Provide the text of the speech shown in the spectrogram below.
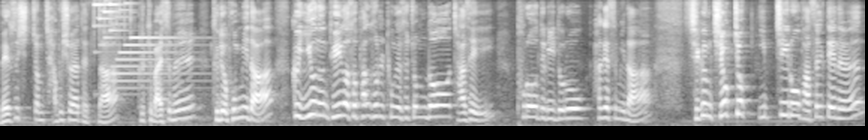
매수 시점 잡으셔야 된다. 그렇게 말씀을 드려봅니다. 그 이유는 뒤에 가서 판소를 통해서 좀 더 자세히 풀어드리도록 하겠습니다. 지금 지역적 입지로 봤을 때는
